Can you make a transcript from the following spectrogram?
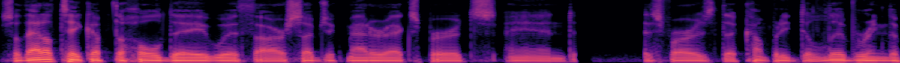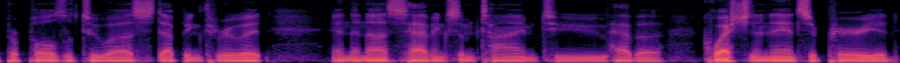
So that'll take up the whole day with our subject matter experts and as far as the company delivering the proposal to us, stepping through it, and then us having some time to have a question and answer period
